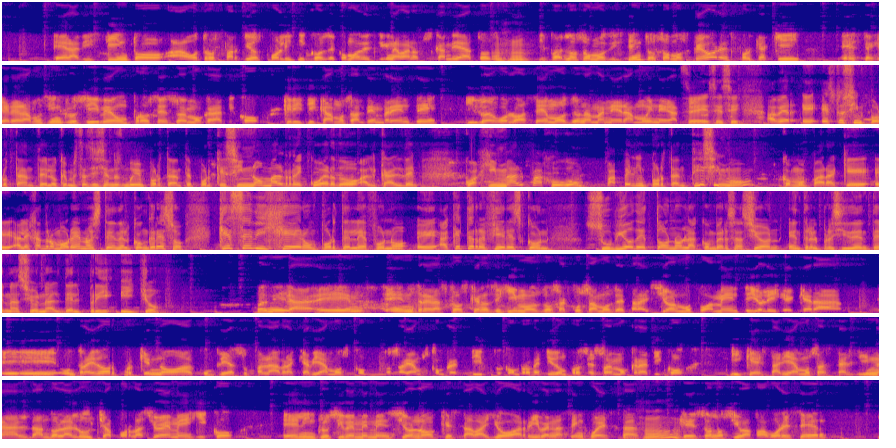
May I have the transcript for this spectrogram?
era distinto a otros partidos políticos de cómo designaban a sus candidatos y pues no somos distintos, somos peores porque aquí este, generamos inclusive un proceso democrático, criticamos al de enfrente y luego lo hacemos de una manera muy negativa. Sí, sí, sí. A ver, eh, esto es importante, lo que me estás diciendo es muy importante, porque si no mal recuerdo, alcalde, Coajimalpa jugó un papel importantísimo como para que eh, Alejandro Moreno esté en el Congreso. ¿Qué se dijeron por teléfono? Eh, ¿A qué te refieres con subió de tono la conversación entre el presidente nacional del PRI y yo? Pues mira, eh, entre las cosas que nos dijimos, nos acusamos de traición mutuamente. Yo le dije que era eh, un traidor porque no cumplía su palabra, que habíamos nos habíamos comprometi- comprometido un proceso democrático y que estaríamos hasta el final dando la lucha por la Ciudad de México. Él inclusive me mencionó que estaba yo arriba en las encuestas, que eso nos iba a favorecer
